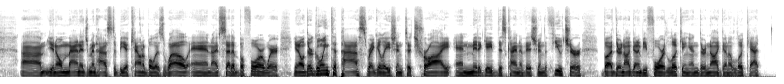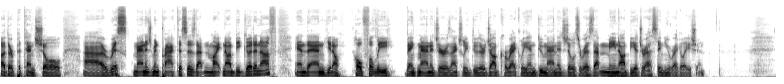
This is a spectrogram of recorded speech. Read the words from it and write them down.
um, you know, management has to be accountable as well. And I've said it before where, you know, they're going to pass regulation to try and mitigate this kind of issue in the future, but they're not going to be forward looking and they're not going to look at other potential uh, risk management practices that might not be good enough. And then, you know, hopefully bank managers actually do their job correctly and do manage those risks that may not be addressed in new regulation.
